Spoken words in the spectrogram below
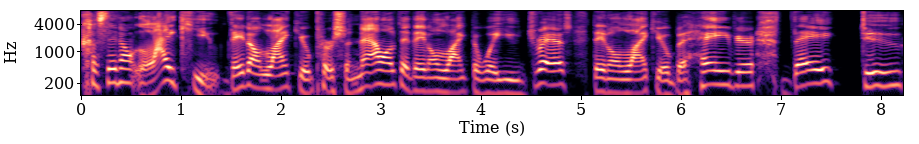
because they don't like you. They don't like your personality. They don't like the way you dress. They don't like your behavior. They do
